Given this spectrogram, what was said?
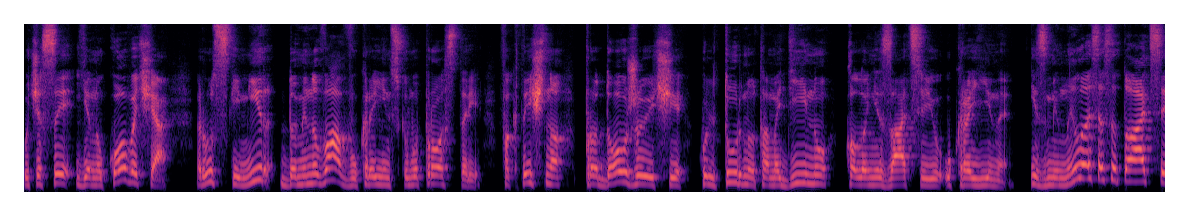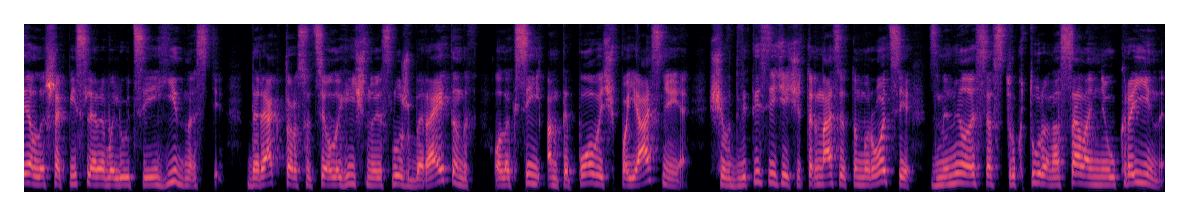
У часи Януковича Руський мір домінував в українському просторі, фактично продовжуючи культурну та медійну колонізацію України. І змінилася ситуація лише після Революції Гідності. Директор соціологічної служби рейтинг Олексій Антипович пояснює, що в 2014 році змінилася структура населення України.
